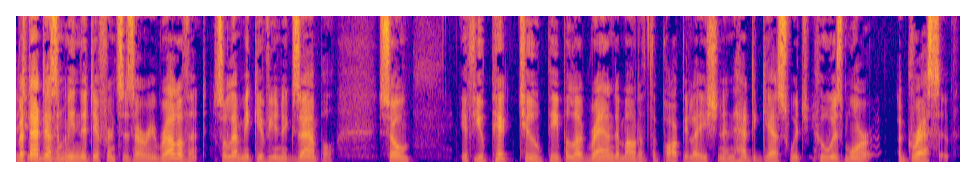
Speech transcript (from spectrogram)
But that doesn't mean the differences are irrelevant. So let me give you an example. So if you picked two people at random out of the population and had to guess which who was more aggressive,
